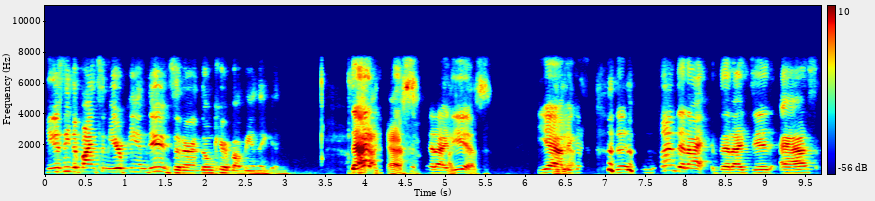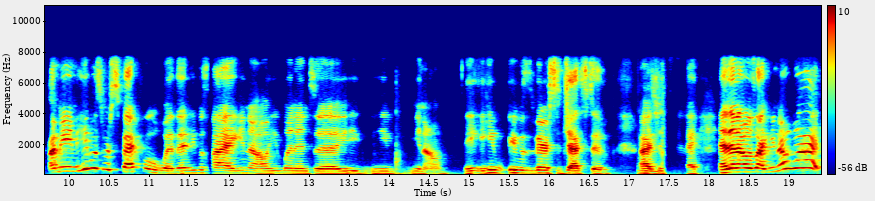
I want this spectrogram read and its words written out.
You just need to find some European dudes that aren't don't care about being naked. That I guess. good I idea. Yeah, because the one that I that I did ask, I mean, he was respectful with it. He was like, you know, he went into he he you know he he, he was very suggestive, I Mm. should say. And then I was like, you know what?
